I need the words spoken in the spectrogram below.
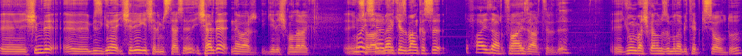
Ee, şimdi e, biz yine içeriye geçelim isterseniz. İçeride ne var gelişme olarak? Ünsal abi Merkez Bankası faiz arttırdı. Faiz arttırdı. Ee, Cumhurbaşkanımızın buna bir tepkisi oldu.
